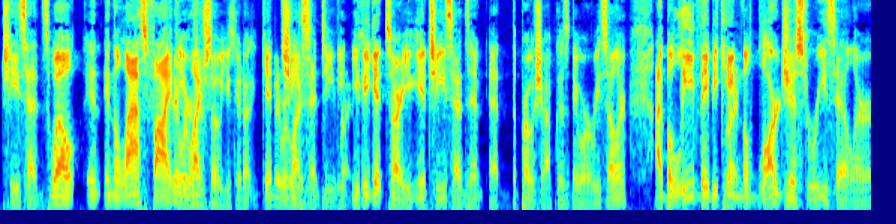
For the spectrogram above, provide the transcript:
cheeseheads. Well, in, in the last five they years or so, you could uh, get cheesehead TV. Right. You could get sorry, you could get cheeseheads in, at the pro shop because they were a reseller. I believe they became right. the largest reseller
